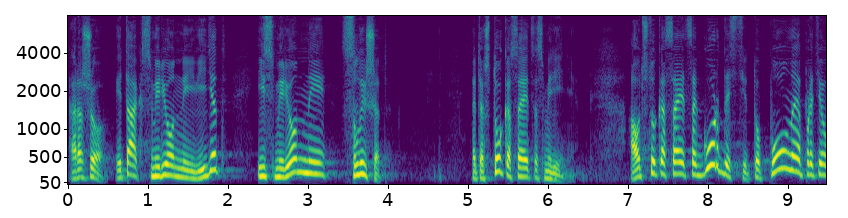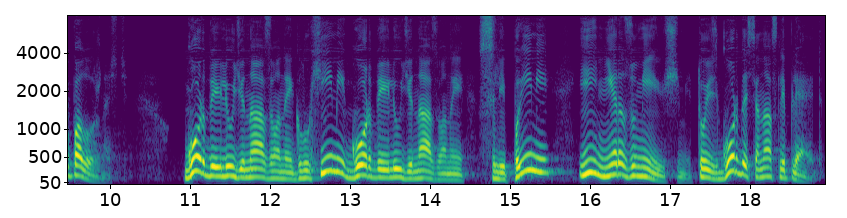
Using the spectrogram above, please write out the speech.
Хорошо. Итак, смиренные видят и смиренные слышат. Это что касается смирения. А вот что касается гордости, то полная противоположность. Гордые люди названы глухими, гордые люди названы слепыми и неразумеющими. То есть гордость, она ослепляет.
